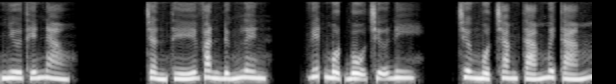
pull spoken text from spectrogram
như thế nào? Trần Thế Văn đứng lên, viết một bộ chữ đi. chương 188,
